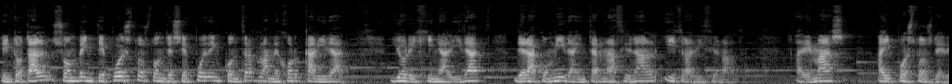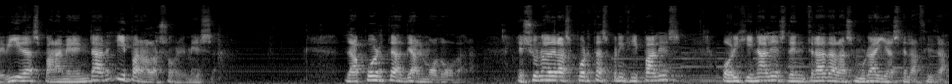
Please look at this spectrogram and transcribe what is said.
En total son 20 puestos donde se puede encontrar la mejor calidad y originalidad de la comida internacional y tradicional. Además, hay puestos de bebidas para merendar y para la sobremesa. La puerta de Almodóvar es una de las puertas principales originales de entrada a las murallas de la ciudad.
